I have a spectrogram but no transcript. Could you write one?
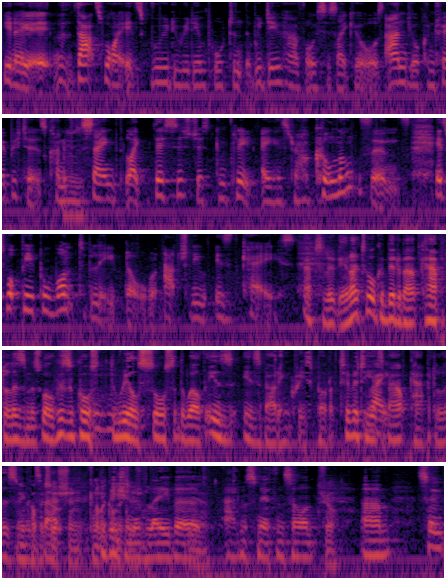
You know, it, that's why it's really, really important that we do have voices like yours and your contributors kind Mm. of saying, like, this is just complete ahistorical nonsense. It's what people want to believe, not what actually is the case. Absolutely, and I talk a bit about capitalism as well, because of course the real source of the wealth is is about increased productivity. Mm-hmm. Right. It's about capitalism. And it's about competition, division of labour, Yeah. Smith, and so on. Sure. Um, so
